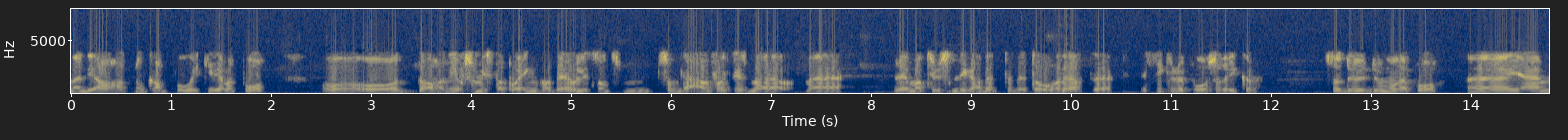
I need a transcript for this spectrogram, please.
Men de har hatt noen kamper hvor ikke de har vært på. Og, og da har de også mista poeng. og Det er jo litt sånn som, som det er faktisk med, med Rema 1000-ligaen dette, dette året. det at eh, Hvis ikke du er på, så ryker du. Så du, du må være på. Eh, jeg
